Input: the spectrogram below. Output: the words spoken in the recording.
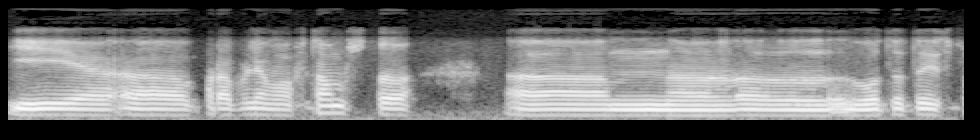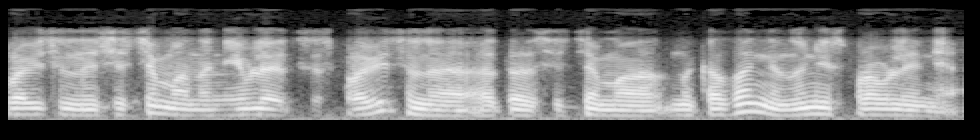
И э, проблема в том, что Эм, э, вот эта исправительная система, она не является исправительной, это система наказания, но не исправления.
